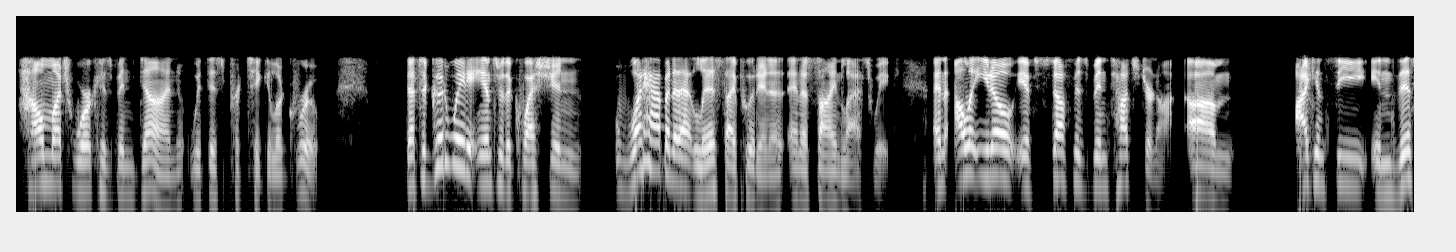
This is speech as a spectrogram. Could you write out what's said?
how much work has been done with this particular group. That's a good way to answer the question what happened to that list I put in a, and assigned last week? And I'll let you know if stuff has been touched or not. Um, I can see in this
